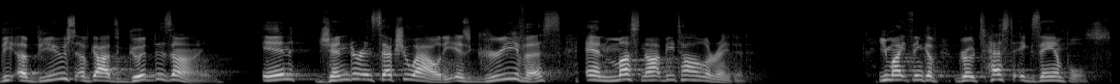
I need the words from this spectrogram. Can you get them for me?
The abuse of God's good design in gender and sexuality is grievous and must not be tolerated. You might think of grotesque examples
